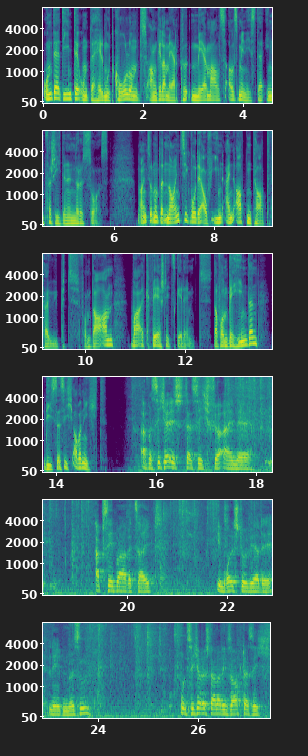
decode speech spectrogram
und er diente unter Helmut Kohl und Angela Merkel mehrmals als Minister in verschiedenen Ressorts. 1990 wurde auf ihn ein Attentat verübt. Von da an war er querschnittsgelähmt. Davon behindern ließ er sich aber nicht. Aber sicher ist, dass ich für eine absehbare Zeit im Rollstuhl werde leben müssen. Und sicher ist allerdings auch, dass ich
